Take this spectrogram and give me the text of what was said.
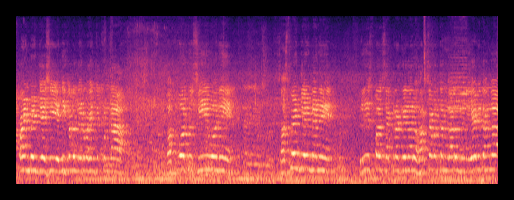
అపాయింట్మెంట్ చేసి ఎన్నికలు నిర్వహించకుండా వక్బోర్డు సీఈఓని సస్పెండ్ చేయండి అని ప్రిన్సిపల్ సెక్రటరీ గారు హర్షవర్ధన్ గారు మీరు ఏ విధంగా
